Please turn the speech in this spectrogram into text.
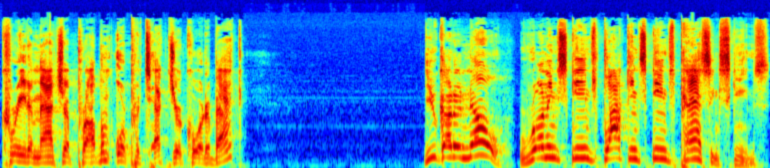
create a matchup problem or protect your quarterback. You got to know running schemes, blocking schemes, passing schemes.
